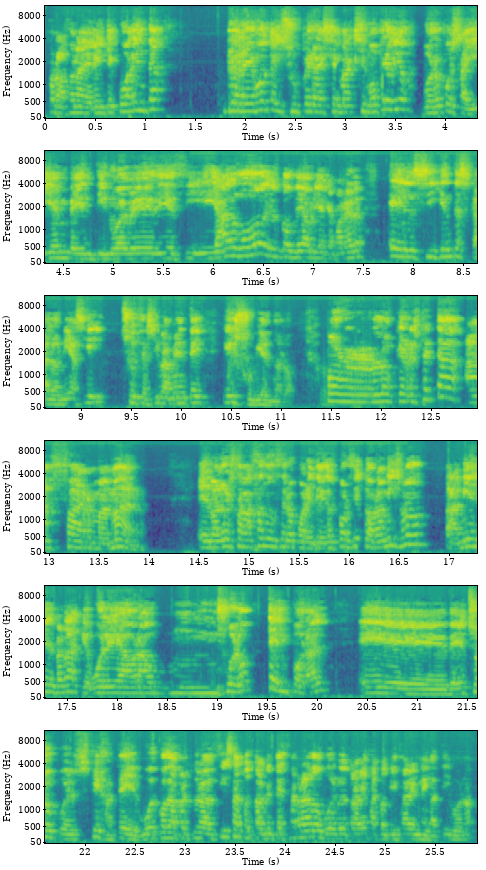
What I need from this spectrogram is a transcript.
por la zona de 20-40, rebota y supera ese máximo previo, bueno, pues ahí en 29, 10 y algo es donde habría que poner el siguiente escalón y así sucesivamente ir subiéndolo. Por lo que respecta a Farmamar, el valor está bajando un 0,42% ahora mismo. También es verdad que huele ahora un suelo temporal. Eh, de hecho, pues fíjate, hueco de apertura alcista totalmente cerrado, vuelve otra vez a cotizar en negativo, ¿no?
